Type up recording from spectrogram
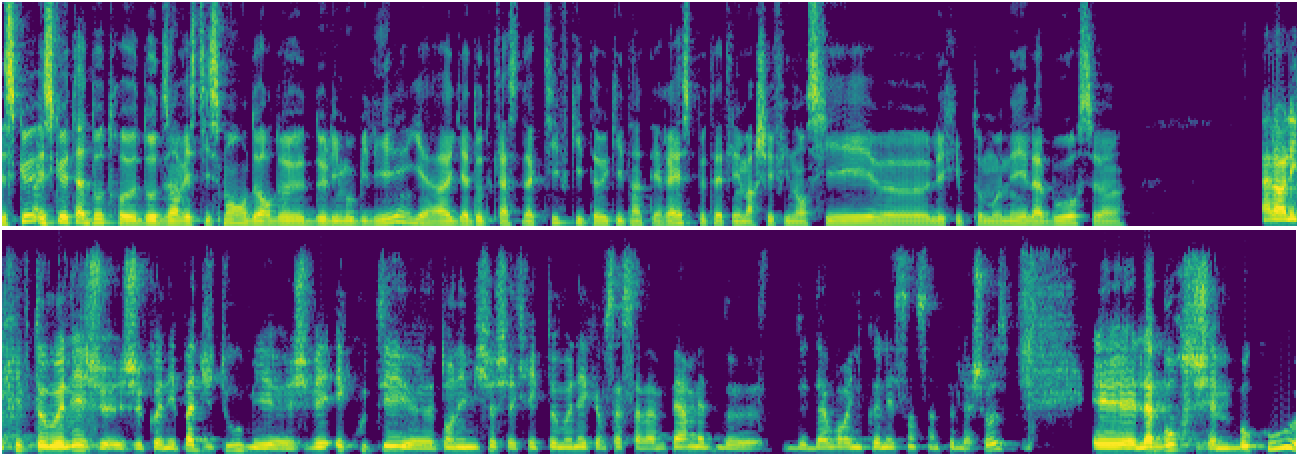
Est-ce que tu as d'autres investissements en dehors de, de l'immobilier? Il y a, il y a d'autres classes d'actifs qui t'intéressent, peut-être les marchés financiers, euh, les crypto-monnaies, la bourse euh? Alors les crypto-monnaies, je je connais pas du tout, mais euh, je vais écouter ton émission sur les crypto-monnaies comme ça, ça va me permettre de d'avoir une connaissance un peu de la chose. Et la bourse, j'aime beaucoup,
